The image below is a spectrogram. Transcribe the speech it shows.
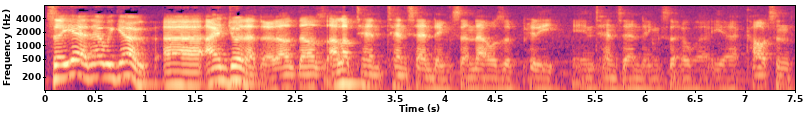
So yeah, there we go. Uh, I enjoyed that though. That that was I love ten, tense endings, and that was a pretty intense ending. So uh, yeah, Carlton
